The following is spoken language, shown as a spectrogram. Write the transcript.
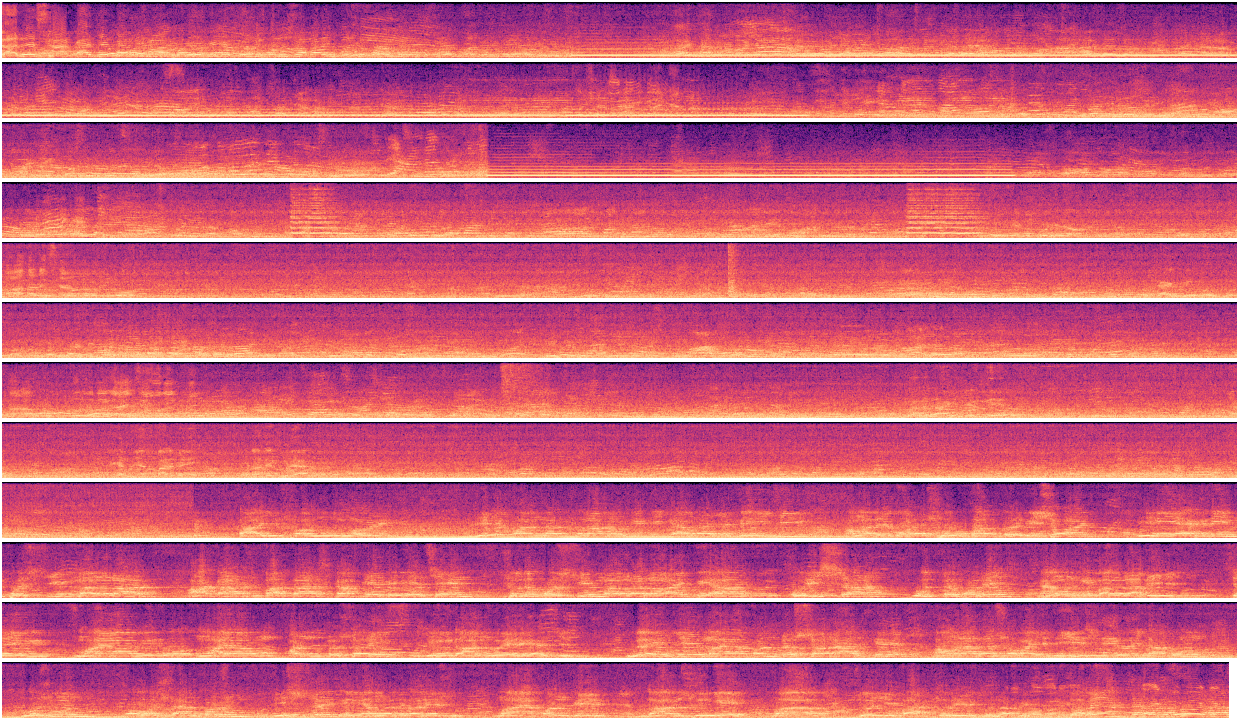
যাদের শাঁখ আছে তারা শাক পায় এখানে কোনো কোনো সবাই বসে পড়ে। ওটা দিয়ে ঘুরে আসবে তাই সম্ভবভাবে যে পান্নার ধরা নদীটিকে আমরা যে পেয়েছি, আমাদের বড় সৌভাগ্যের বিষয়, তিনি একদিন পশ্চিম বাংলার আকাশ বাতাস কাঁপিয়ে বেরিয়েছেন। শুধু পশ্চিম বাংলা নয়, বিহার, উড়িষ্যা, উত্তরপ্রদেশ, এমনকি বাংলাদেশ। সেই মায়া মায়া কণ্ঠস্বরে তিনি গান হয়ে গেছেন এই যে মায়া কণ্ঠস্বর আজকে আপনারা সবাই ধীর স্থির হয়ে থাকুন বসুন অবস্থান করুন নিশ্চয়ই তিনি আমাদের ঘরে মায়া কণ্ঠের গান শুনিয়ে বা চল্লি পাঠ করে শোনাবেন তবে একটা কথা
